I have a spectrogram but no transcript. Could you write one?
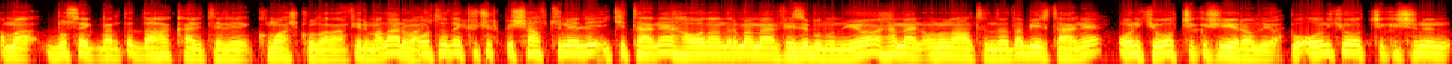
Ama bu segmentte daha kaliteli kumaş kullanan firmalar var. Ortada küçük bir şaft tüneli, iki tane havalandırma menfezi bulunuyor. Hemen onun altında da bir tane 12 volt çıkışı yer alıyor. Bu 12 volt çıkışının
